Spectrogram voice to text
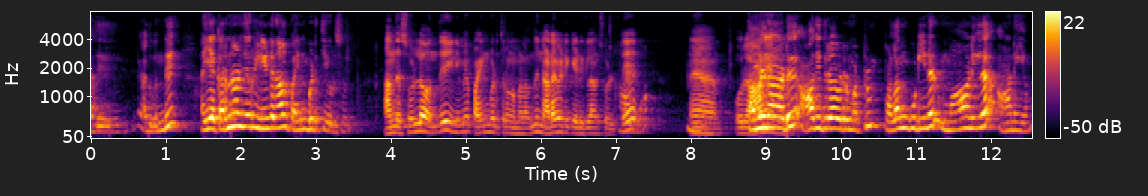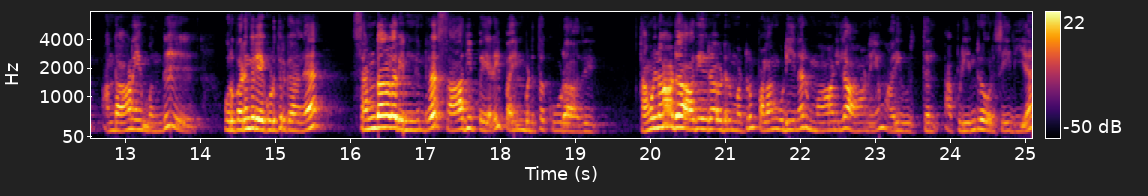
அது அது வந்து ஐயா கருணாநிதி அவர்கள் நீண்ட நாள் பயன்படுத்திய ஒரு சொல். அந்த சொல்லை வந்து இனிமே பயன்படுத்துறவங்க மேல வந்து நடவடிக்கை எடுக்கலாம்னு சொல்லிட்டு ஒரு தமிழ்நாடு ஆதிதிராவிடர் மற்றும் பழங்குடியினர் மாநில ஆணையம். அந்த ஆணையம் வந்து ஒரு பரிந்துரையை கொடுத்துருக்காங்க. சண்டாளர் என்கின்ற சாதி பெயரை பயன்படுத்தக்கூடாது. தமிழ்நாடு ஆதிதிராவிடர் மற்றும் பழங்குடியினர் மாநில ஆணையம் அறிவுறுத்தல் அப்படின்ற ஒரு செய்தியை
